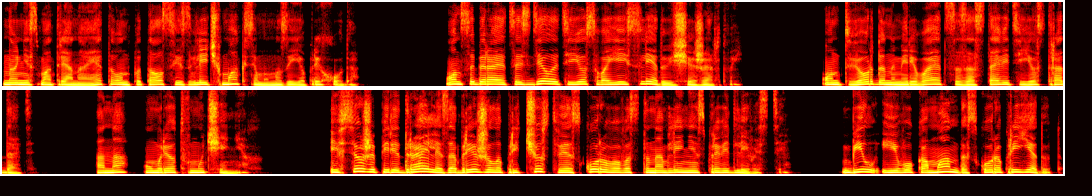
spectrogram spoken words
Но, несмотря на это, он пытался извлечь максимум из ее прихода. Он собирается сделать ее своей следующей жертвой. Он твердо намеревается заставить ее страдать. Она умрет в мучениях. И все же перед Райли забрежило предчувствие скорого восстановления справедливости. Билл и его команда скоро приедут.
